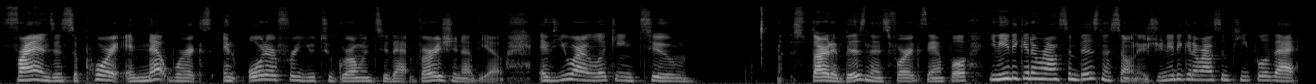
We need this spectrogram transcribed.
friends and support and networks in order for you to grow into that version of you. If you are looking to start a business, for example, you need to get around some business owners. You need to get around some people that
